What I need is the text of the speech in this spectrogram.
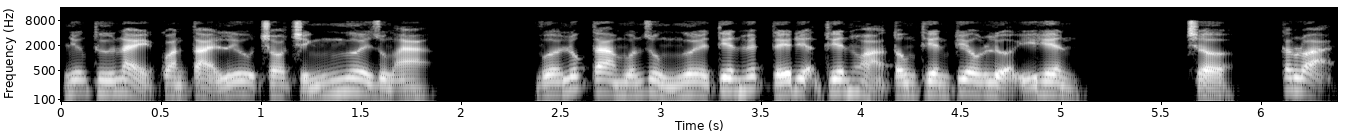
những thứ này quan tài lưu cho chính ngươi dùng à. Vừa lúc ta muốn dùng ngươi tiên huyết tế điện thiên hỏa tông thiên kiêu lửa ý hiên. Chờ, các loại.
